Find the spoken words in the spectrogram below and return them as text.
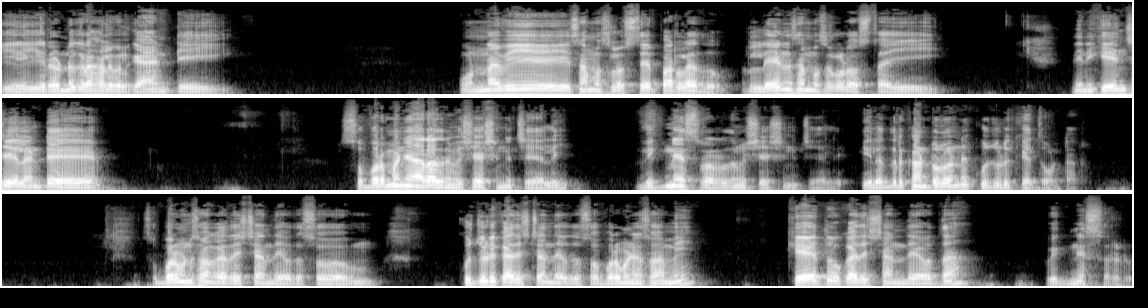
ఈ ఈ రెండు గ్రహాలు వీళ్ళకి యాంటీ. ఉన్నవి సమస్యలు వస్తే పర్లేదు. లేని సమస్యలు కూడా వస్తాయి. దీనికి ఏం చేయాలంటే సుబ్రహ్మణ్య ఆరాధన విశేషంగా చేయాలి విఘ్నేశ్వర ఆరాధన విశేషంగా చేయాలి. వీళ్ళిద్దరు కంట్రోల్లోనే కుజుడు కేతు ఉంటారు. సుబ్రహ్మణ్య స్వామికి అధిష్టాన దేవత సో కుజుడికి అధిష్టాన దేవత సుబ్రహ్మణ్య స్వామి కేతువుకి అధిష్టాన దేవత విఘ్నేశ్వరుడు.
